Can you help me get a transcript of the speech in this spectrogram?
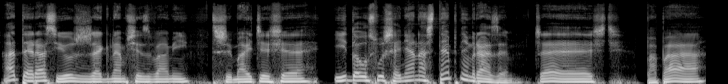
a teraz już żegnam się z wami. Trzymajcie się i do usłyszenia następnym razem. Cześć, pa pa.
